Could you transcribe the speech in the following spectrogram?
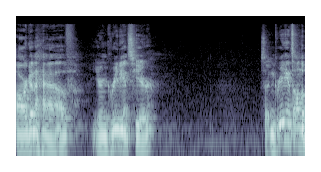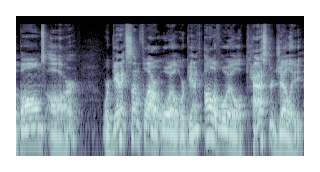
are gonna have your ingredients here. So ingredients on the balms are organic sunflower oil, organic olive oil, castor jelly,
